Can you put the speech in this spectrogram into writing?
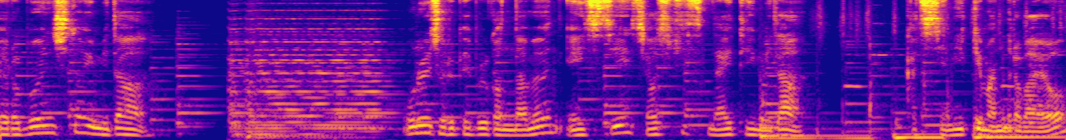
여러분. 시동입니다. 오늘 조립해볼 건담은 HG 저스티스 나이트입니다. 같이 재미있게 만들어봐요.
